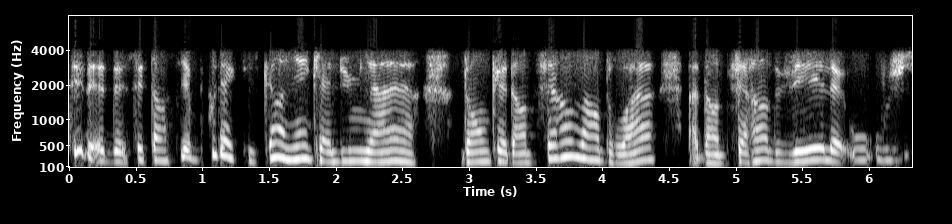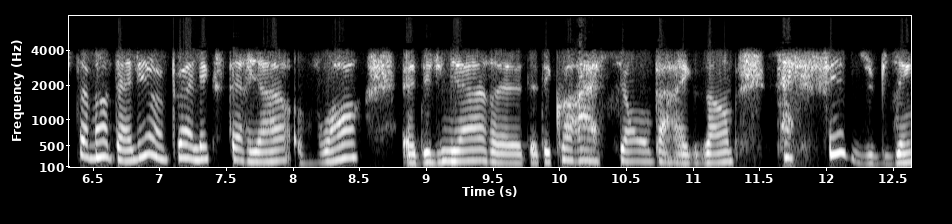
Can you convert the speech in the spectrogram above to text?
Tu sais, de, ces temps-ci, il y a beaucoup d'activités en lien avec la lumière. Donc, dans différents endroits, dans différentes villes, ou, justement d'aller un peu à l'extérieur, voir euh, des lumières euh, de décoration, par exemple. Ça fait du bien.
